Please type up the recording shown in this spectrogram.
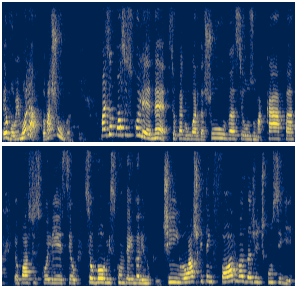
eu vou me molhar, tô na chuva. Mas eu posso escolher, né? Se eu pego um guarda-chuva, se eu uso uma capa, eu posso escolher se eu, se eu vou me escondendo ali no cantinho. Eu acho que tem formas da gente conseguir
